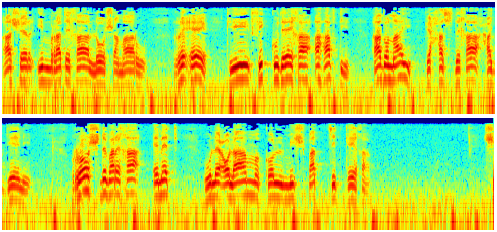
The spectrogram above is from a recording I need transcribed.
אשר אמרתך לא שמרו. ראה, כי פיקודיך אהבתי, אדוני כחסדך חייני. ראש דברך אמת, ולעולם כל משפט צדקך. ש.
